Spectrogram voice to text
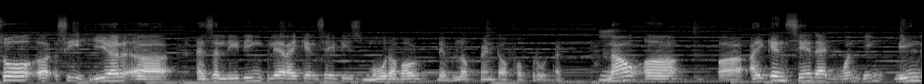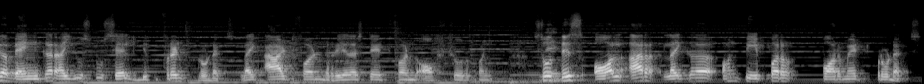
so, uh, see here, uh, as a leading player, I can say it is more about development of a product. Hmm. Now, uh, uh, I can say that one thing being a banker, I used to sell different products like art fund, real estate fund, offshore fund. So, Right. this all are like uh, on paper format products.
